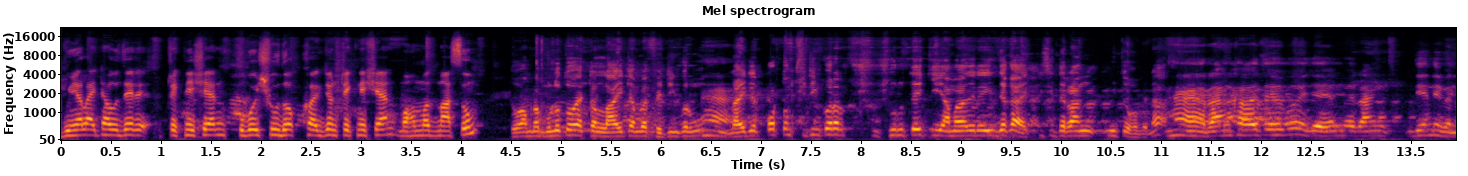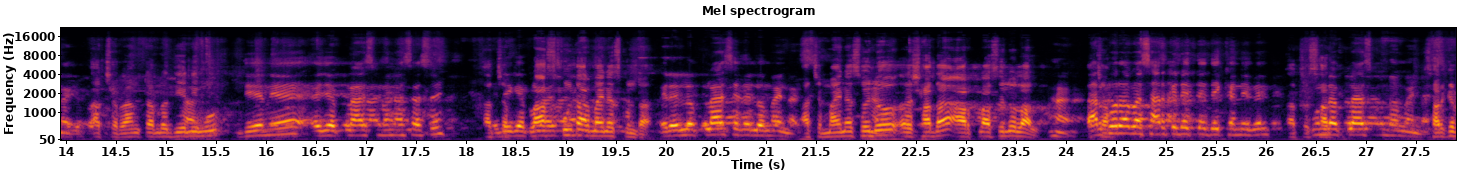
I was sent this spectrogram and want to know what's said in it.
ভুঁইয়া লাইট হাউসের টেকনিশিয়ান খুবই সুদক্ষ একজন টেকনিশিয়ান মোহাম্মদ মাসুম। তো আমরা মূলত একটা লাইট আমরা ফিটিং করব। হ্যাঁ। লাইটের প্রথম ফিটিং করার শুরুতে কি আমাদের এই জায়গায় কিছুতে রাং নিতে হবে না? হ্যাঁ রাং খাওয়াতে হবে এই যে এমনি রাং দিয়ে নেবেন আগে। আচ্ছা রাংটা আমরা দিয়ে নিবো। দিয়ে নিয়ে এই যে প্লাস মাইনাস আছে আচ্ছা প্লাস কোনটা আর মাইনাস কোনটা? এটা হলো প্লাস এটা হলো মাইনাস আচ্ছা মাইনাস হইল আহ, সাদা আর প্লাস হইল লাল। হ্যাঁ তারপর আবার সার্কিটেতে দেখে নেবেন আচ্ছা, কোনটা প্লাস কোনটা মাইনাস সার্কিট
